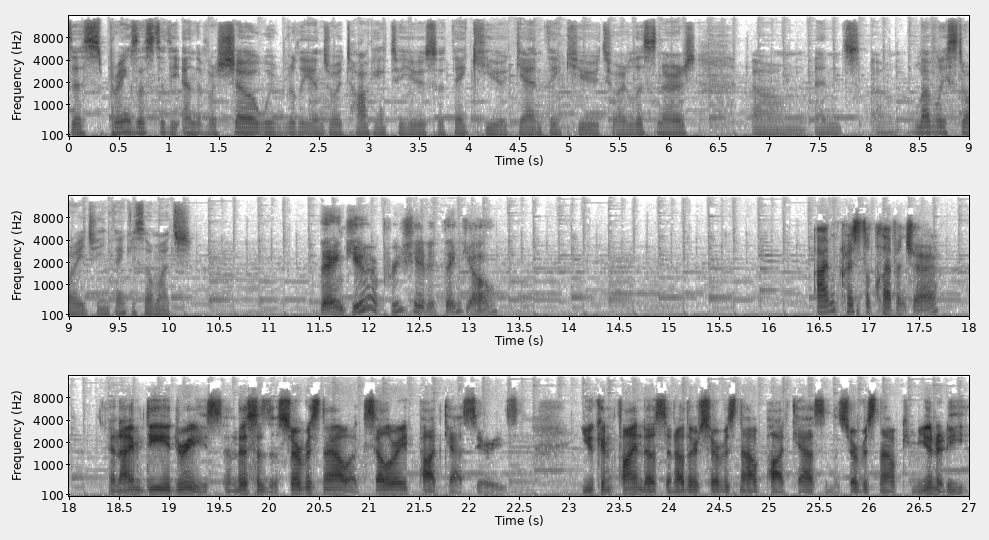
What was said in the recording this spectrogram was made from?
This brings us to the end of our show. We really enjoyed talking to you. So thank you again. Thank you to our listeners. Um, and um, lovely story, Gene. Thank you so much. Thank you. Appreciate it. Thank y'all. I'm Crystal Clevenger. And I'm Dee Idris, and this is the ServiceNow Accelerate podcast series. You can find us and other ServiceNow podcasts in the ServiceNow community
